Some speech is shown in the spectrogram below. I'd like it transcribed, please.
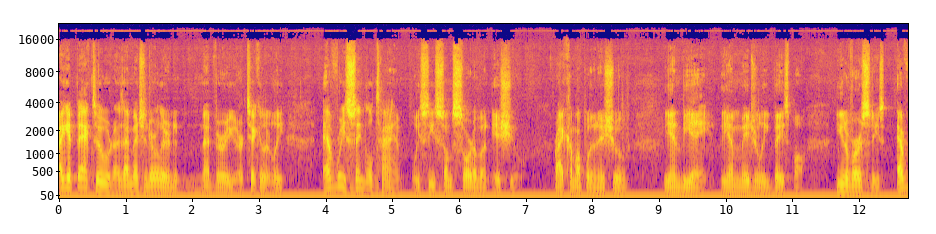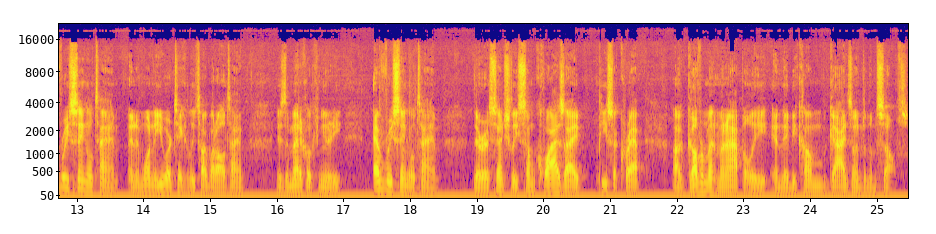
I get back to as I mentioned earlier, not very articulately. Every single time we see some sort of an issue, or I come up with an issue of the NBA, the Major League Baseball, universities, every single time, and the one that you articulately talk about all the time is the medical community. Every single time, they're essentially some quasi piece of crap, a government monopoly, and they become gods unto themselves,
